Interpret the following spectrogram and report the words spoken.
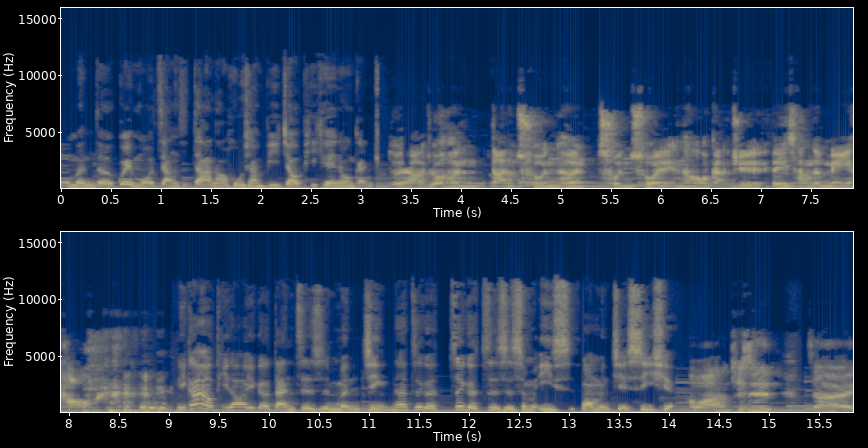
我们的规模这样子大，然后互相比较 PK 那种感觉。对啊，就很单纯、很纯粹，然后感觉非常的美好。你刚刚有提到一个单字是门禁，那这个这个字是什么意思？帮我们解释一下。好啊，其实，在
